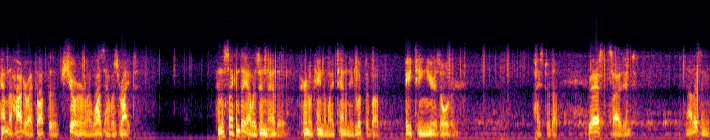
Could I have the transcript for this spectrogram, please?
And the harder I thought, the surer I was I was right. And the second day I was in there, the colonel came to my tent and he looked about 18 years older. I stood up. Rest, Sergeant. Now listen.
